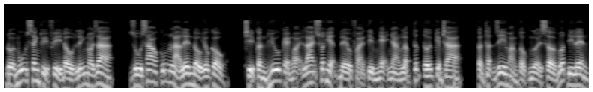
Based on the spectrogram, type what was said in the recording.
Đội mũ xanh thủy phỉ đầu lĩnh nói ra dù sao cũng là lên đầu yêu cầu chỉ cần hữu kẻ ngoại lai xuất hiện đều phải tìm nhẹ nhàng lập tức tới kiểm tra cẩn thận di hoàng tộc người sờ vớt đi lên.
